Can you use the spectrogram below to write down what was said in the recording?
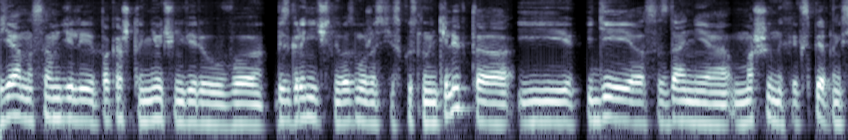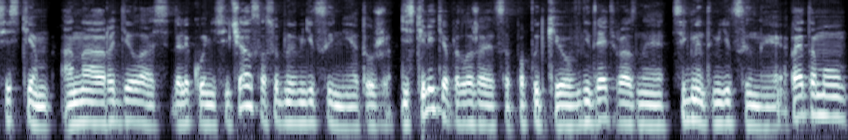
Я, на самом деле, пока что не очень верю в безграничные возможности искусственного интеллекта. И идея создания машинных экспертных систем, она родилась далеко не сейчас, особенно в медицине. Это уже десятилетия продолжается попытки внедрять в разные сегменты медицины. Поэтому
